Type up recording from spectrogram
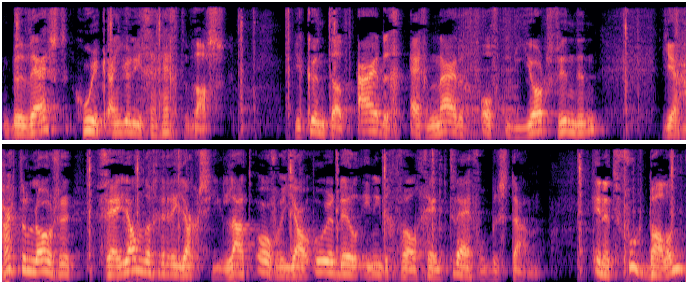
bewijst hoe ik aan jullie gehecht was. Je kunt dat aardig, eigenaardig of idioot vinden. Je harteloze, vijandige reactie laat over jouw oordeel in ieder geval geen twijfel bestaan. In het voetballen,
